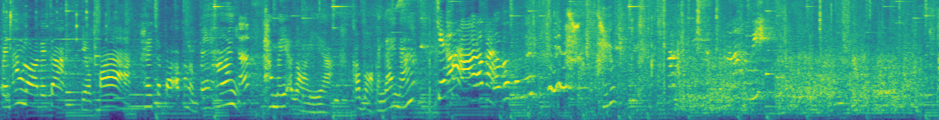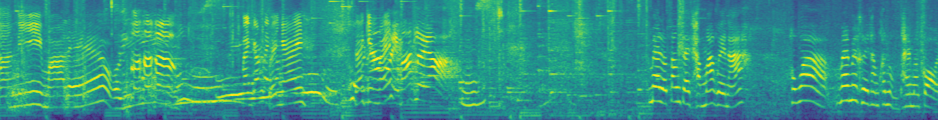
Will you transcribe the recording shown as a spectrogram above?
ไปนั่งรอเลยจ้ะ เดี๋ยวป้า ให้เจ้าปอเอาขนมไปให้ ถ้าไม่อร่อยอะก็บอกกันได้นะ เจ๊ค่ะ แล้วนี่แบ่งกันเป็นไงน่ากินไหมมากเลยอะ แม่เราตั้งใจทำมากเลยนะ เพราะว่าแม่ไม่เคยทำขนมไทยมาก่อน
